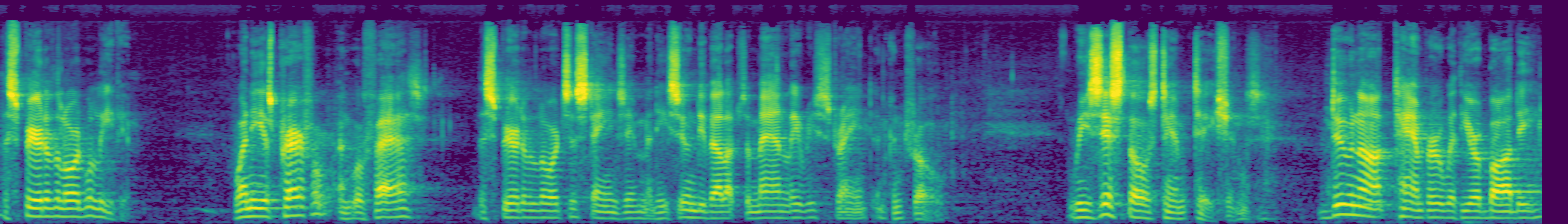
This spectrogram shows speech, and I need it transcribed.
the Spirit of the Lord will leave him. When he is prayerful and will fast, the Spirit of the Lord sustains him, and he soon develops a manly restraint and control. Resist those temptations. Do not tamper with your body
